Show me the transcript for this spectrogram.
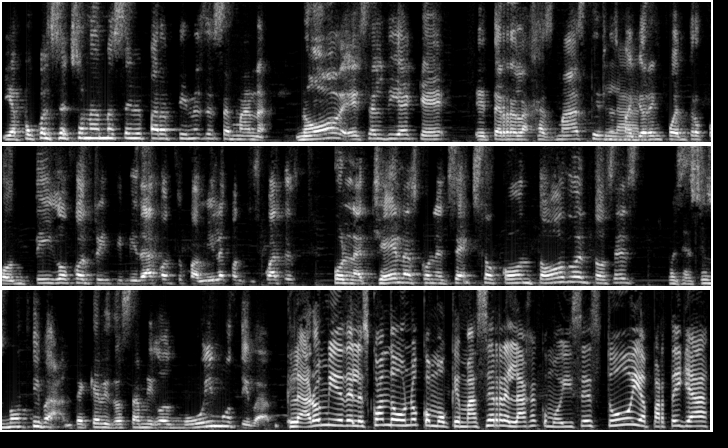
¿y a poco el sexo nada más se ve para fines de semana? No, es el día que eh, te relajas más, tienes Claro. mayor encuentro contigo, con tu intimidad, con tu familia, con tus cuates, con las chelas, con el sexo, con todo. Entonces, pues eso es motivante, queridos amigos, muy motivante. Claro, mi Edel, es cuando uno como que más se relaja, como dices tú, y aparte ya,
